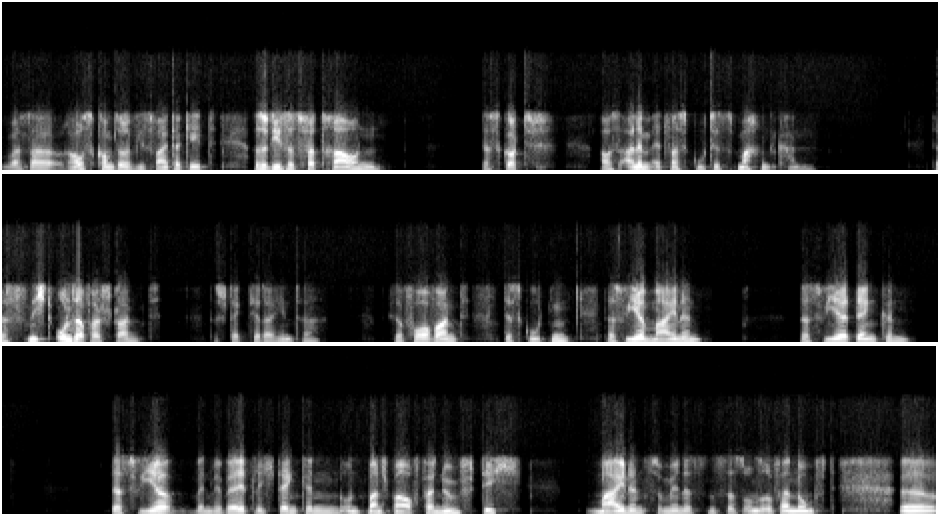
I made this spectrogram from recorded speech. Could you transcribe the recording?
was da rauskommt oder wie es weitergeht. Also dieses Vertrauen, dass Gott aus allem etwas Gutes machen kann. Das ist nicht unser Verstand, das steckt ja dahinter, dieser Vorwand des Guten, dass wir meinen, dass wir denken, dass wir, wenn wir weltlich denken und manchmal auch vernünftig, meinen zumindest, dass unsere Vernunft äh,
